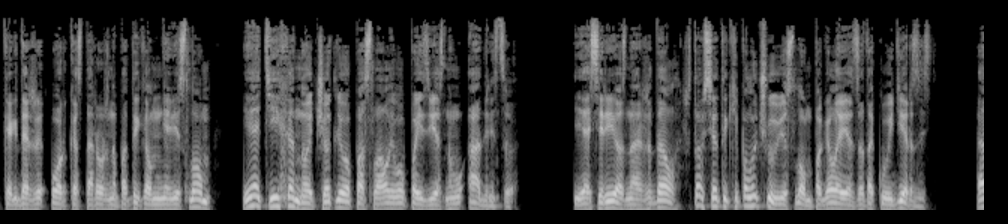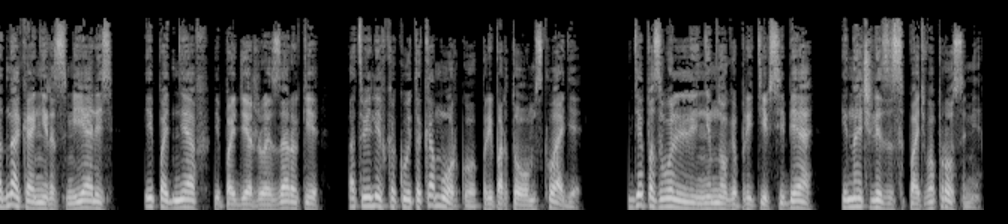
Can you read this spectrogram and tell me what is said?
Когда же орк осторожно потыкал меня веслом, я тихо, но отчетливо послал его по известному адресу. Я серьезно ожидал, что все-таки получу веслом по голове за такую дерзость. Однако они рассмеялись и, подняв и поддерживая за руки, отвели в какую-то коморку при портовом складе, где позволили немного прийти в себя и начали засыпать вопросами.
